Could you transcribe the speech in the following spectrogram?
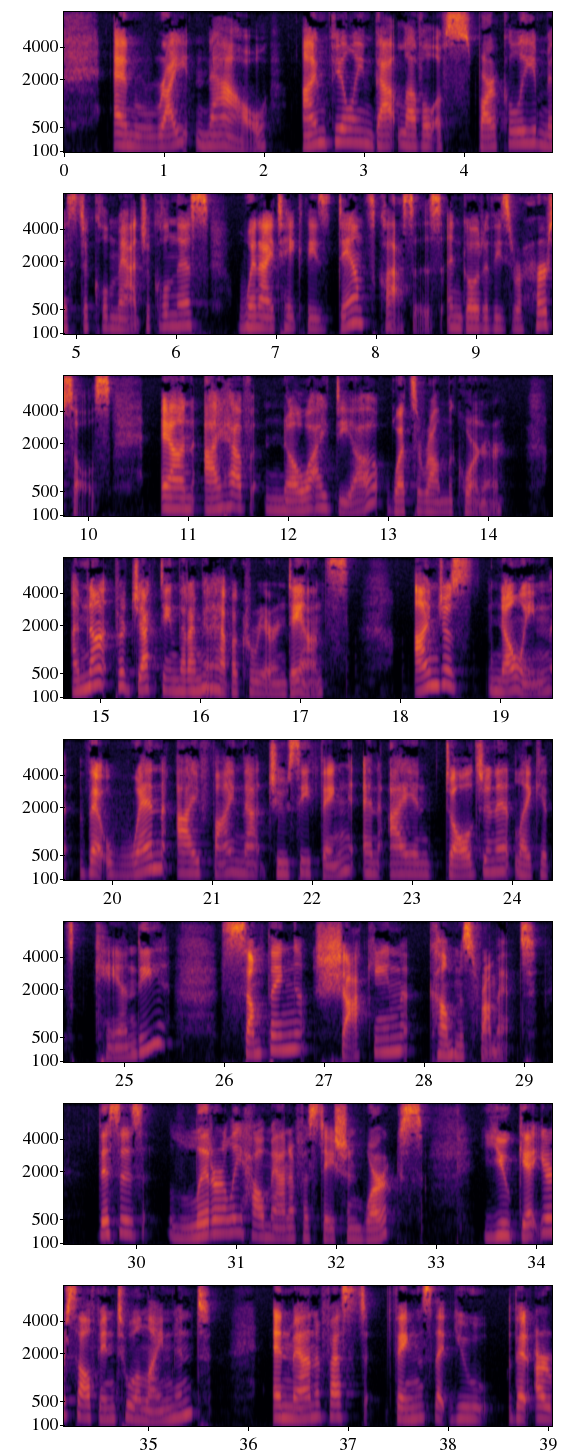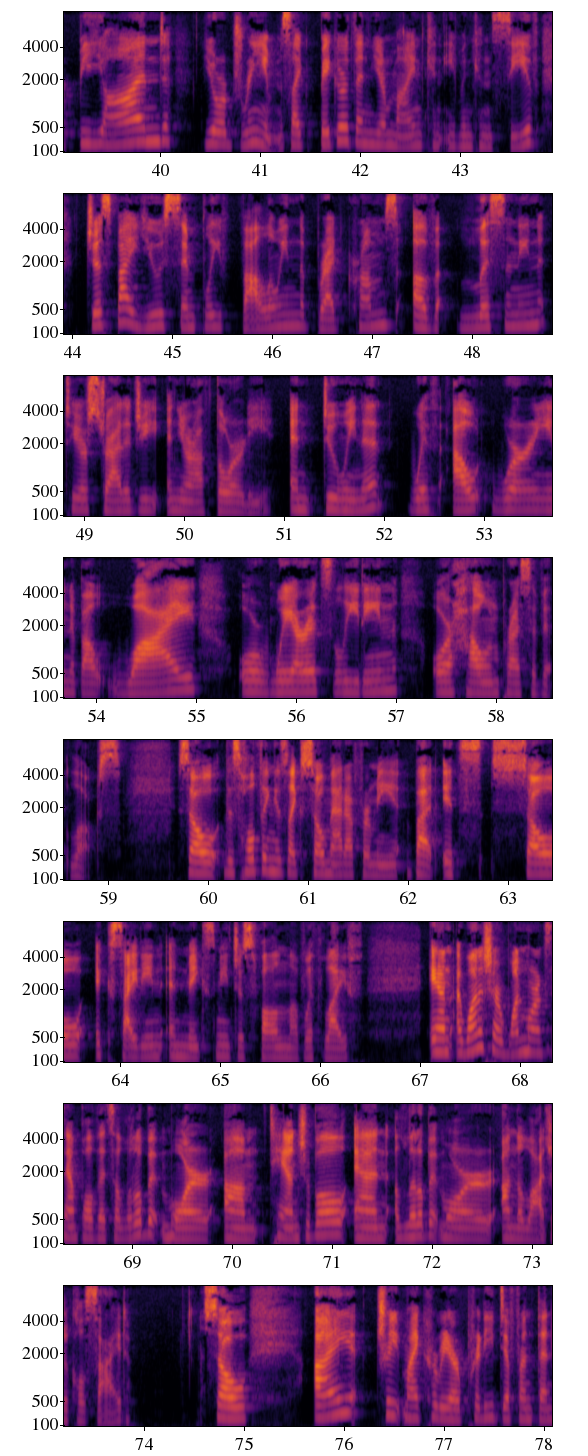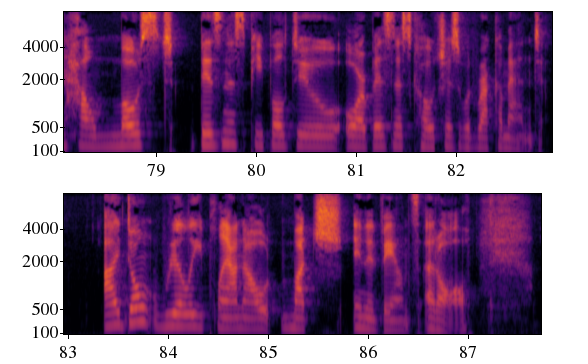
And right now, I'm feeling that level of sparkly, mystical magicalness when I take these dance classes and go to these rehearsals. And I have no idea what's around the corner. I'm not projecting that I'm going to have a career in dance. I'm just knowing that when I find that juicy thing and I indulge in it like it's candy, something shocking comes from it. This is literally how manifestation works. you get yourself into alignment and manifest things that you that are beyond your dreams, like bigger than your mind can even conceive, just by you simply following the breadcrumbs of listening to your strategy and your authority and doing it without worrying about why or where it's leading or how impressive it looks. So, this whole thing is like so meta for me, but it's so exciting and makes me just fall in love with life. And I want to share one more example that's a little bit more um, tangible and a little bit more on the logical side. So, I treat my career pretty different than how most business people do or business coaches would recommend. I don't really plan out much in advance at all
